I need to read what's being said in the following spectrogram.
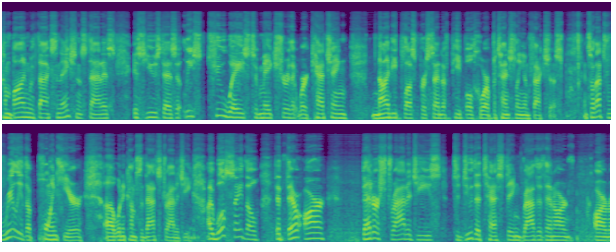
combined with vaccination status is used as at least two ways to make sure that we're catching 90 plus percent of people who are potentially infectious. And so that's really the point here uh, when it comes to that strategy. I will say, though, that there are better strategies to do the testing rather than our our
